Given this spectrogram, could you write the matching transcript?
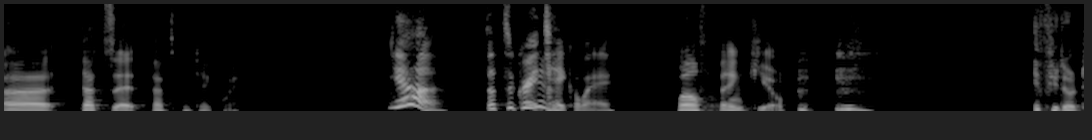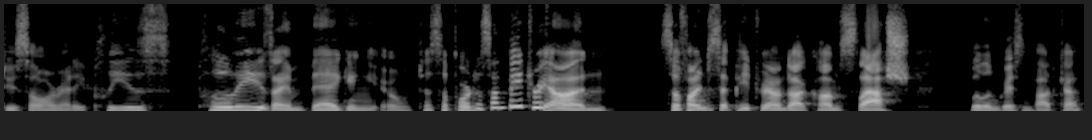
uh that's it. That's my takeaway. yeah, that's a great Yeah. takeaway. Well, thank you. if you don't do so already, please, please, I am begging you to support us on Patreon. So find us at patreon.com slash Will and Grayson Vodka.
